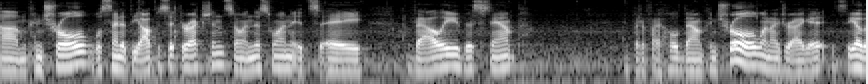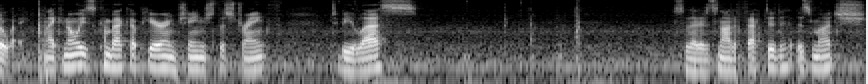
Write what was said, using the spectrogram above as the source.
um, control will send it the opposite direction. So in this one, it's a valley, this stamp but if I hold down control when I drag it, it's the other way. And I can always come back up here and change the strength to be less so that it's not affected as much.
